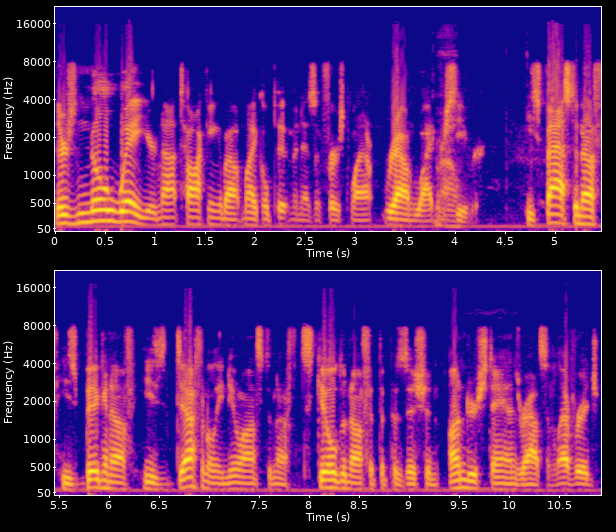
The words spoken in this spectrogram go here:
there's no way you're not talking about Michael Pittman as a first round wide wow. receiver. He's fast enough. He's big enough. He's definitely nuanced enough, skilled enough at the position, understands routes and leverage.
